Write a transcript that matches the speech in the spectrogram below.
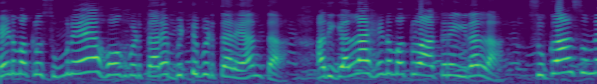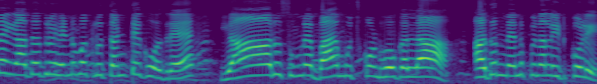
ಹೆಣ್ಮಕ್ಳು ಸುಮ್ಮನೆ ಹೋಗ್ಬಿಡ್ತಾರೆ, ಬಿಟ್ಟು ಬಿಡ್ತಾರೆ ಅಂತ. ಅದು ಎಲ್ಲ ಹೆಣ್ಮಕ್ಳು ಆ ಥರ ಇರಲ್ಲ. ಸುಖ ಸುಮ್ಮನೆ ಯಾವ್ದಾದ್ರು ಹೆಣ್ಮಕ್ಳು ತಂಟೆಗೆ ಹೋದ್ರೆ ಯಾರು ಸುಮ್ಮನೆ ಬಾಯಿ ಮುಚ್ಕೊಂಡು ಹೋಗಲ್ಲ. ಅದನ್ನ ನೆನಪಿನಲ್ಲಿ ಇಟ್ಕೊಳ್ಳಿ.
